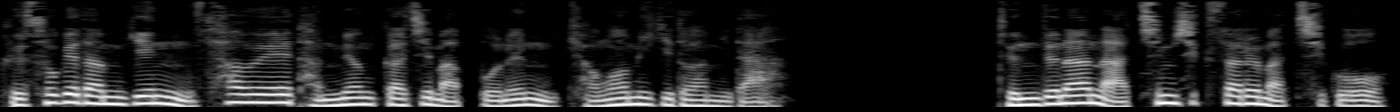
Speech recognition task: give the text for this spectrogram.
그 속에 담긴 사회의 단면까지 맛보는 경험이기도 합니다. 든든한 아침 식사를 마치고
